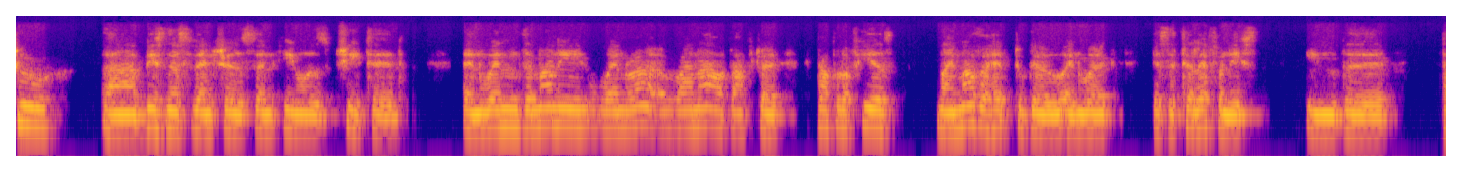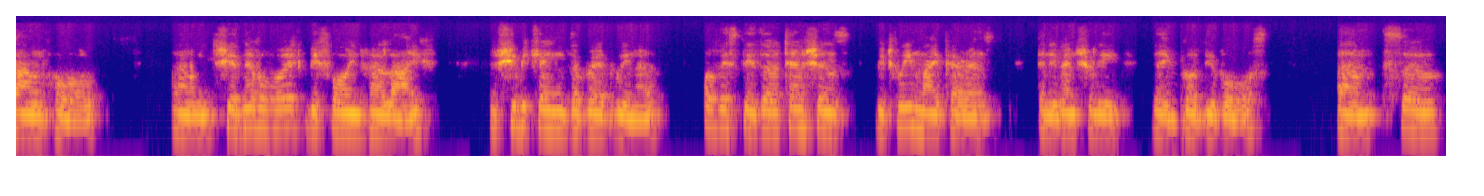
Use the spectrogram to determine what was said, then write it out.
two uh, business ventures and he was cheated. And when the money ran out after a couple of years, my mother had to go and work as a telephonist in the town hall. Um, she had never worked before in her life, and she became the breadwinner. Obviously, there were tensions between my parents, and eventually they got divorced. Um, so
